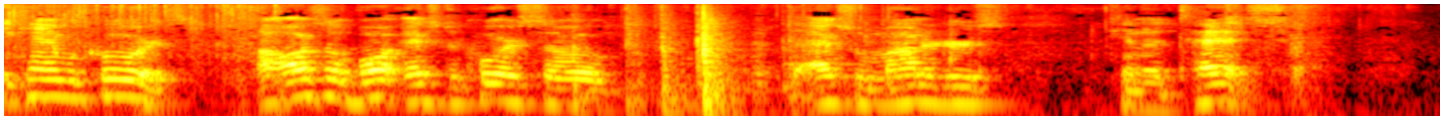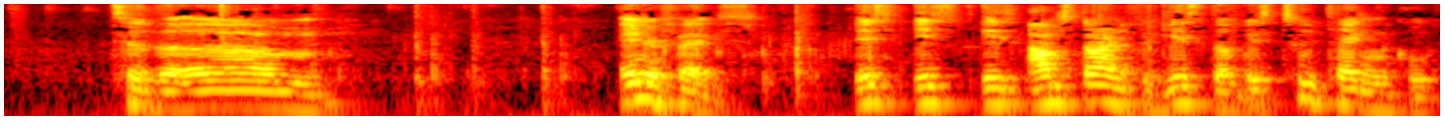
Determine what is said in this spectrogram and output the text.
It came with cords. I also bought extra cords so the actual monitors can attach to the um, interface. It's, it's, it's, I'm starting to forget stuff. It's too technical.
